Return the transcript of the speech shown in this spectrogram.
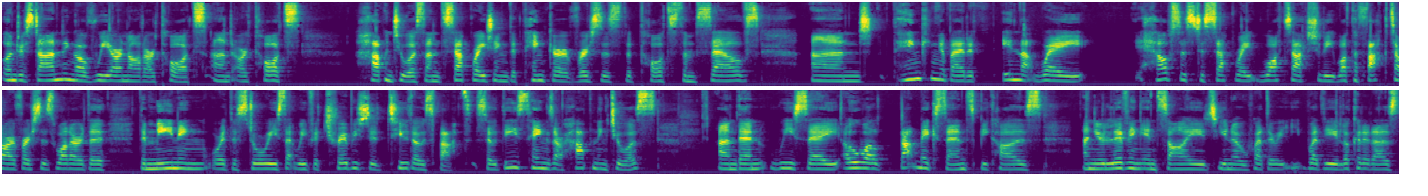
understanding of we are not our thoughts and our thoughts happen to us and separating the thinker versus the thoughts themselves. And thinking about it in that way helps us to separate what's actually what the facts are versus what are the the meaning or the stories that we've attributed to those facts. So these things are happening to us. And then we say oh well that makes sense because and you're living inside you know whether whether you look at it as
